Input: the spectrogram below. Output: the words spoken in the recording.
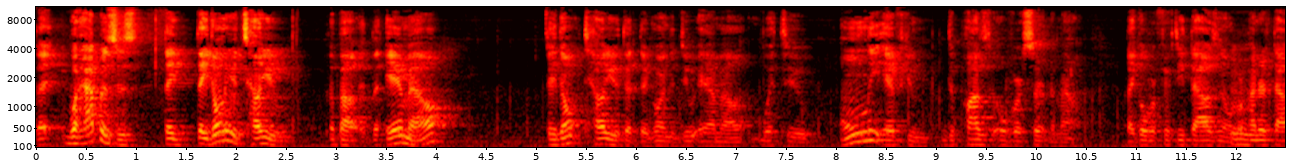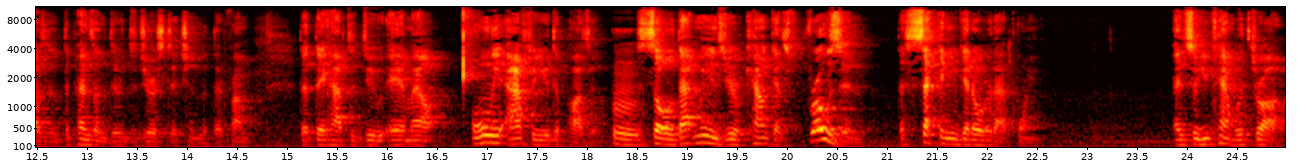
that. What happens is they they don't even tell you about the AML. They don't tell you that they're going to do AML with you only if you deposit over a certain amount, like over fifty thousand, over hmm. hundred thousand. It depends on the, the jurisdiction that they're from. That they have to do AML only after you deposit. Hmm. So that means your account gets frozen the second you get over that point, and so you can't withdraw.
